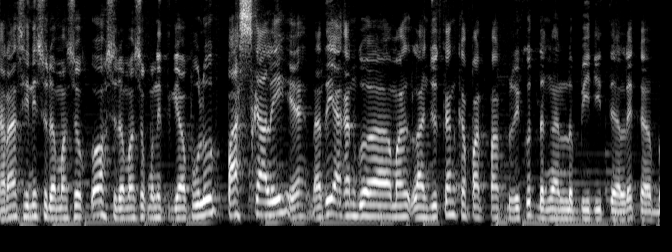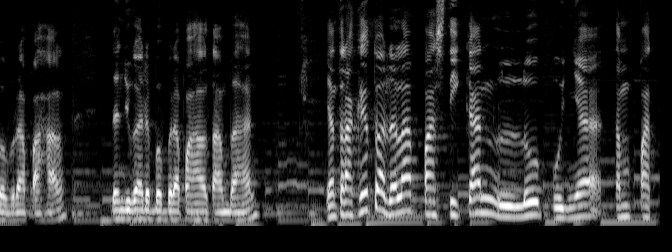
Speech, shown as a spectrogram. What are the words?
karena sini sudah masuk, oh sudah masuk menit 30, pas sekali ya. Nanti akan gue lanjutkan ke part-part berikut dengan lebih detailnya ke beberapa hal dan juga ada beberapa hal tambahan. Yang terakhir itu adalah pastikan lu punya tempat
